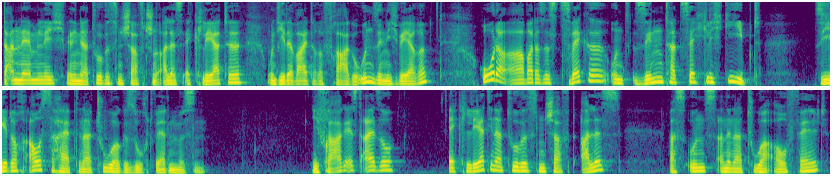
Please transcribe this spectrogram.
dann nämlich, wenn die Naturwissenschaft schon alles erklärte und jede weitere Frage unsinnig wäre, oder aber, dass es Zwecke und Sinn tatsächlich gibt, sie jedoch außerhalb der Natur gesucht werden müssen. Die Frage ist also, erklärt die Naturwissenschaft alles, was uns an der Natur auffällt?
